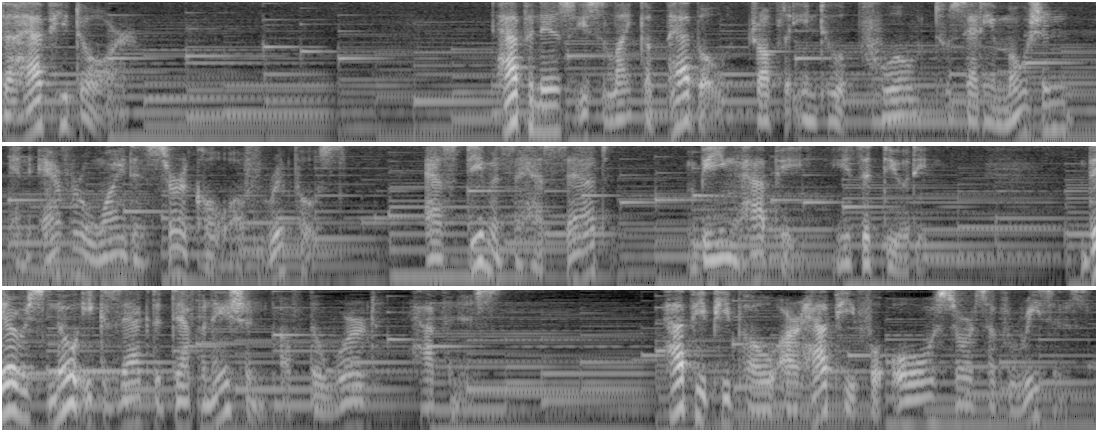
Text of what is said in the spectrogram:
The Happy Door Happiness is like a pebble dropped into a pool to set in motion an ever widening circle of ripples. As Stevenson has said, being happy is a duty. There is no exact definition of the word happiness. Happy people are happy for all sorts of reasons.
